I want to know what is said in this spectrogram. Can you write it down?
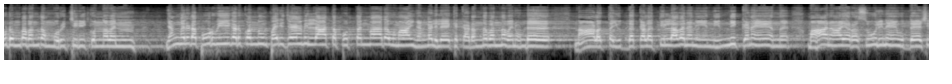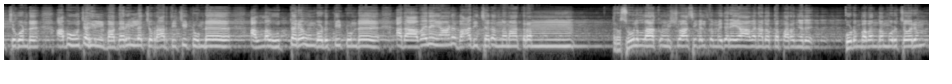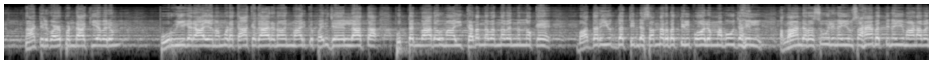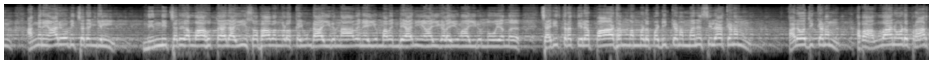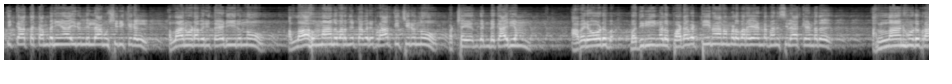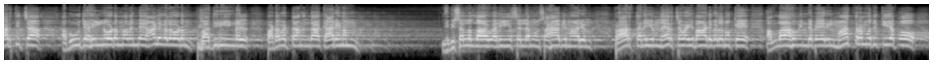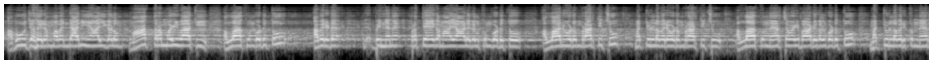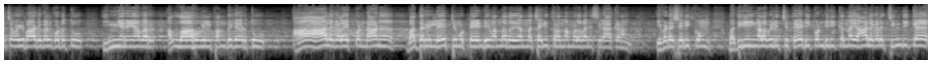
കുടുംബ ബന്ധം മുറിച്ചിരിക്കുന്നവൻ ഞങ്ങളുടെ പൂർവീകർക്കൊന്നും പരിചയമില്ലാത്ത പുത്തൻവാദവുമായി ഞങ്ങളിലേക്ക് കടന്നു വന്നവനുണ്ട്. നാളത്തെ യുദ്ധക്കളത്തിൽ അവനെ നീ നിന്ദിക്കണേ എന്ന് മഹാനായ റസൂലിനെ ഉദ്ദേശിച്ചുകൊണ്ട് അബൂജഹിൽ ബദറിൽ വെച്ച് പ്രാർത്ഥിച്ചിട്ടുണ്ട്. അല്ല ഉത്തരവും കൊടുത്തിട്ടുണ്ട്. അത് അവനെയാണ് ബാധിച്ചതെന്ന് മാത്രം. റസൂലുള്ളാക്കും വിശ്വാസികൾക്കും എതിരെയാ അവൻ അതൊക്കെ പറഞ്ഞത്. കുടുംബബന്ധം മുറിച്ചോരും നാട്ടിൽ കുഴപ്പമുണ്ടാക്കിയവരും പൂർവീകരായ നമ്മുടെ കാക്കകാരണവന്മാർക്ക് പരിചയമില്ലാത്ത പുത്തൻവാദവുമായി കടന്നു വന്നവൻ എന്നൊക്കെ ബദർ യുദ്ധത്തിന്റെ സന്ദർഭത്തിൽ പോലും അബൂജഹിൽ അള്ളാന്റെ റസൂലിനെയും സഹാബത്തിനെയുമാണ് അവൻ അങ്ങനെ ആരോപിച്ചതെങ്കിൽ നിന്ദിച്ചത് അള്ളാഹുത്താല ഈ സ്വഭാവങ്ങളൊക്കെ ഉണ്ടായിരുന്ന അവനെയും അവന്റെ അനുയായികളെയുമായിരുന്നു എന്ന് ചരിത്രത്തിലെ പാഠം നമ്മൾ പഠിക്കണം മനസ്സിലാക്കണം ആലോചിക്കണം. അപ്പൊ അള്ളഹാനോട് പ്രാർത്ഥിക്കാത്ത കമ്പനിയായിരുന്നില്ല മുഷിരിക്കുകൾ. അള്ളഹാനോട് അവർ തേടിയിരുന്നു. അള്ളാഹുമ്മ എന്ന് പറഞ്ഞിട്ട് അവർ പ്രാർത്ഥിച്ചിരുന്നു. പക്ഷേ എന്തുണ്ട് കാര്യം? അവരോട് ബദിരീങ്ങൾ പടവെട്ടീന്നാ നമ്മൾ പറയേണ്ട മനസ്സിലാക്കേണ്ടത്. അള്ളഹാനോട് പ്രാർത്ഥിച്ച അബൂജഹിലിനോടും അവന്റെ ആളുകളോടും ബദിരീങ്ങൾ പടവെട്ടാൻ എന്താ കാരണം? നബി സല്ലല്ലാഹു അലൈസല്ലമും സഹാബിമാരും പ്രാർത്ഥനയും നേർച്ച വഴിപാടുകളുമൊക്കെ അള്ളാഹുവിന്റെ പേരിൽ മാത്രം ഒതുക്കിയപ്പോ അബൂജഹലും അവന്റെ അനുയായികളും മാത്രം ഒഴിവാക്കി അള്ളാഹ്ക്കും കൊടുത്തു. അവരുടെ പിന്നെ പ്രത്യേകമായ ആളുകൾക്കും കൊടുത്തു. അള്ളഹാനോടും പ്രാർത്ഥിച്ചു മറ്റുള്ളവരോടും പ്രാർത്ഥിച്ചു. അള്ളാഹ്ക്കും നേർച്ച വഴിപാടുകൾ കൊടുത്തു മറ്റുള്ളവർക്കും നേർച്ച വഴിപാടുകൾ കൊടുത്തു. ഇങ്ങനെ അവർ അള്ളാഹുവിൽ പങ്കുചേർത്തു. ആ ആളുകളെ കൊണ്ടാണ് ബദറിൽ ഏറ്റുമുട്ടേണ്ടി വന്നത് എന്ന ചരിത്രം നമ്മൾ മനസ്സിലാക്കണം. ഇവിടെ ശരിക്കും ബദിരീങ്ങളെ വിളിച്ച് തേടിക്കൊണ്ടിരിക്കുന്ന ആളുകൾ ചിന്തിക്ക്.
